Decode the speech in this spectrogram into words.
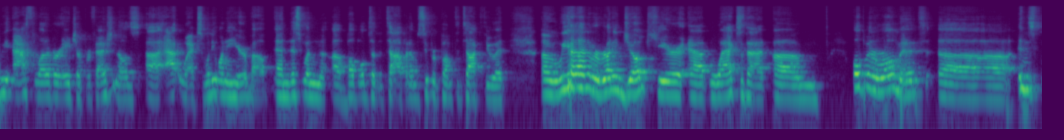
we asked a lot of our HR professionals uh, at WEX, what do you want to hear about? And this one uh, bubbled to the top, and I'm super pumped to talk through it. Uh, we had a running joke here at WEX that um, open enrollment uh it's,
